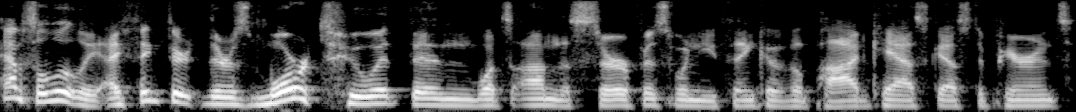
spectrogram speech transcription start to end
Absolutely. I think there, there's more to it than what's on the surface when you think of a podcast guest appearance.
